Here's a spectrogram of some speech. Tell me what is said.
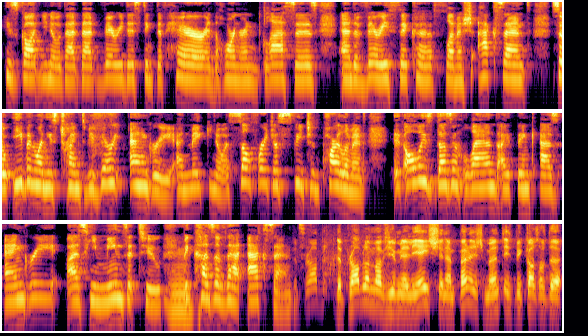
He's got, you know, that, that very distinctive hair and the horn-rimmed glasses and a very thick uh, Flemish accent. So even when he's trying to be very angry and make, you know, a self-righteous speech in parliament, it always doesn't land, I think, as angry as he means it to mm. because of that accent. The, prob- the problem of humiliation and punishment is because of the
